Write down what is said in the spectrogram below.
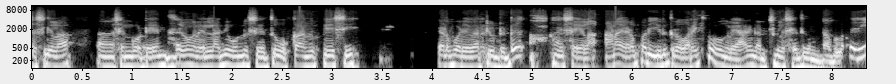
சசிகலா செங்கோட்டையன் இவங்க எல்லாத்தையும் ஒன்று சேர்த்து உட்காந்து பேசி எடப்பாடியை விரட்டி விட்டுட்டு செய்யலாம். ஆனா எடப்பாடி இருக்கிற வரைக்கும் உங்களை யாரும் கட்சிகளை சேர்த்துக்க மாட்டாப்புல. சரி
